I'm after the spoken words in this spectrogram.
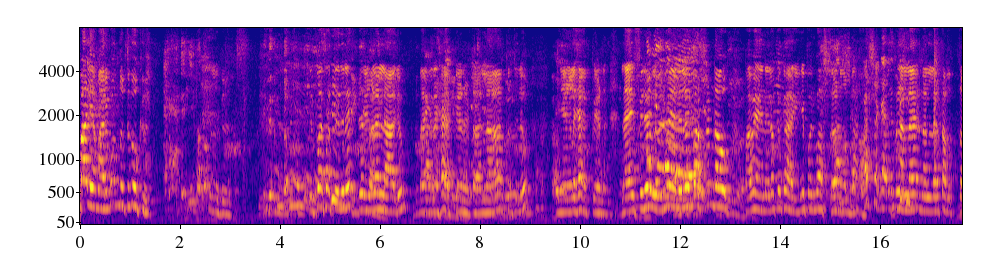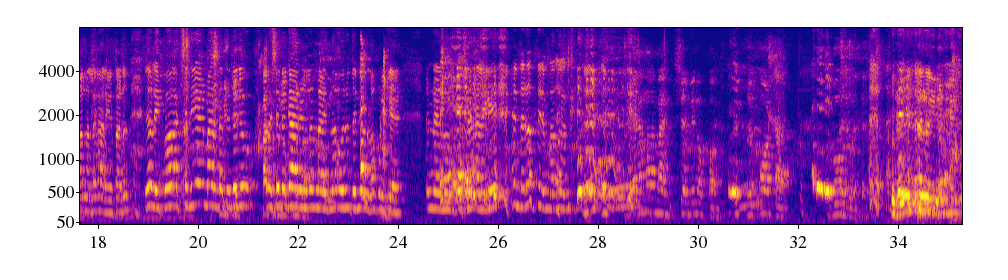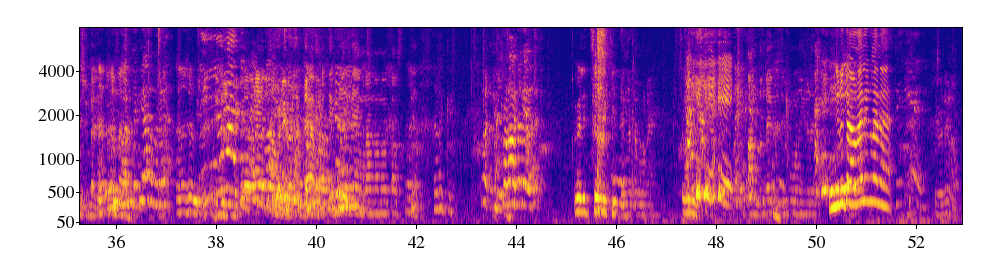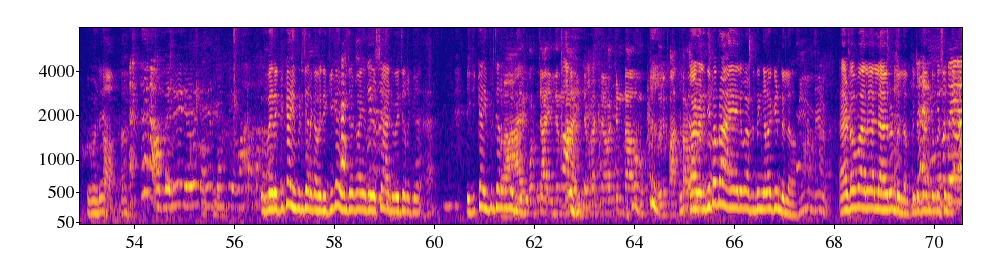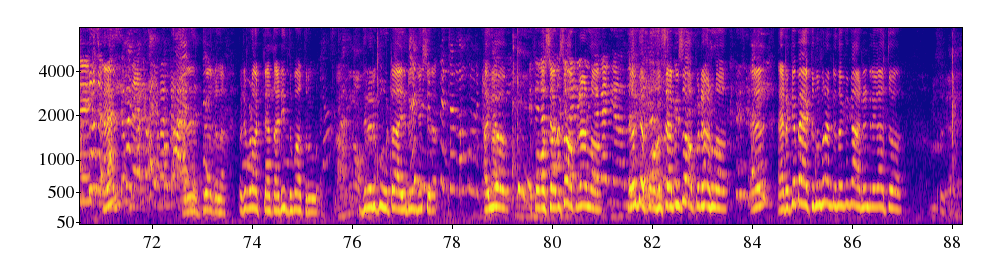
പള്ളിയന്മാരെ കൊന്നിട്ട് നോക്ക്. ഇപ്പൊ സത്യത്തിൽ ഞങ്ങളെല്ലാവരും ഭയങ്കര ഹാപ്പിയാണ് കേട്ടോ. എല്ലാ അർത്ഥത്തിലും ഞങ്ങൾ ഹാപ്പിയാണ് ലൈഫിൽ ഒരു വേനൽ ഒരു വർഷം ഉണ്ടാവും. അപ്പൊ ആ വേനലൊക്കെ കഴിഞ്ഞ് ഇപ്പൊ ഒരു വർഷമാണ് നമ്മൾ ഇപ്പൊ നല്ല നല്ല തണുത്ത നല്ല കാലഘട്ടമാണ്. ഇതല്ല ഇപ്പൊ അച്ഛന് മരണത്തിന്റെ ഒരു പ്രശ്നം കാര്യങ്ങളും ഉണ്ടായിരുന്ന ഒരു തന്നെയുള്ളൂ കുളിക്കേ? ഉണ്ടായിരുന്നു? പക്ഷെ അല്ലെങ്കിൽ എന്തൊരു ഒത്തിരി വിളിച്ചു വിളിക്ക് ഇങ്ങോട്ട് കാണാൻ ഞങ്ങളെ. ഇവരൊക്കെ കൈ പിടിച്ചടക്കാം അവർക്ക് കൈ പിടിച്ചടക്കാം ഏകദേശം അനുഭവിച്ചെടുക്കുക എനിക്ക് കൈ ഇനിയിപ്പോ പ്രായമായാലും കുഴപ്പമില്ല നിങ്ങളൊക്കെ ഉണ്ടല്ലോ? ഏടോ പാല എല്ലാവരും ഉണ്ടല്ലോ. പിന്നെ എന്ത് പ്രശ്നം? നിർത്തി പക്ഷെ ഇവിടെ ഒറ്റത്തടി ഇത് മാത്രമേ ഉള്ളൂ. ഇതിനൊരു ഈശ്വര അയ്യോ പോസ്റ്റ് ഓഫീസ് ഓപ്പൺ ആണല്ലോ. ഇതൊക്കെ പോസ്റ്റ് ഓഫീസ് ഓപ്പൺ ആണല്ലോ. ഏഹ് ഇടയ്ക്ക് ബാക്കിൽ നിന്നും ഫ്രണ്ടിൽ നിന്നൊക്കെ കാണുന്നുണ്ടല്ലേ കാത്തോ.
